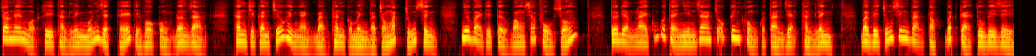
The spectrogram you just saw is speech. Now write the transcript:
Cho nên một khi thần linh muốn diệt thế thì vô cùng đơn giản, thần chỉ cần chiếu hình ảnh bản thân của mình vào trong mắt chúng sinh, như vậy thì tử vong sẽ phủ xuống. Từ điểm này cũng có thể nhìn ra chỗ kinh khủng của tàn diện thần linh, bởi vì chúng sinh vạn tộc bất kể tu vi gì,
